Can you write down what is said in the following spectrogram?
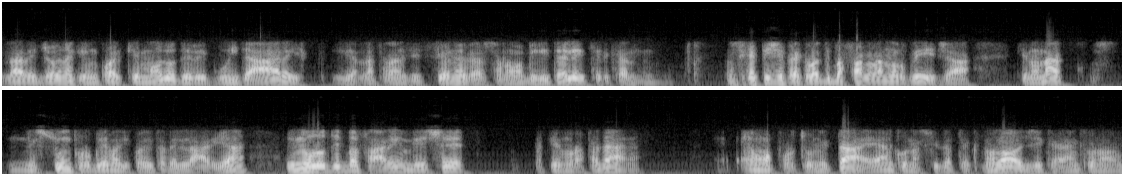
la regione che in qualche modo deve guidare la transizione verso la mobilità elettrica. Non si capisce perché lo debba fare la Norvegia, che non ha nessun problema di qualità dell'aria, e non lo debba fare invece la pianura padana. È un'opportunità, è anche una sfida tecnologica, è anche una,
